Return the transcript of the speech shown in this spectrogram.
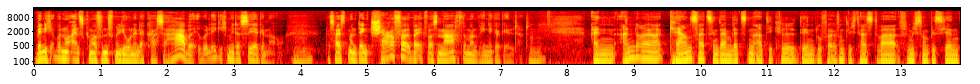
Wenn ich aber nur 1,5 Millionen in der Kasse habe, überlege ich mir das sehr genau. Mhm. Das heißt, man denkt schärfer über etwas nach, wenn man weniger Geld hat. Mhm. Ein anderer Kernsatz in deinem letzten Artikel, den du veröffentlicht hast, war für mich so ein bisschen,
